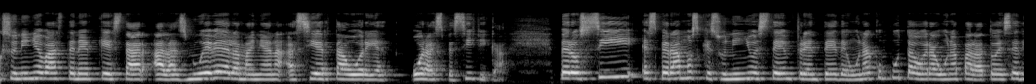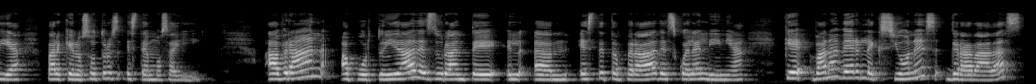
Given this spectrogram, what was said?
su niño va a tener que estar a las nueve de la mañana a cierta hora, hora específica pero sí esperamos que su niño esté enfrente de una computadora o un aparato ese día para que nosotros estemos allí. Habrán oportunidades durante um, esta temporada de escuela en línea que van a haber lecciones grabadas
